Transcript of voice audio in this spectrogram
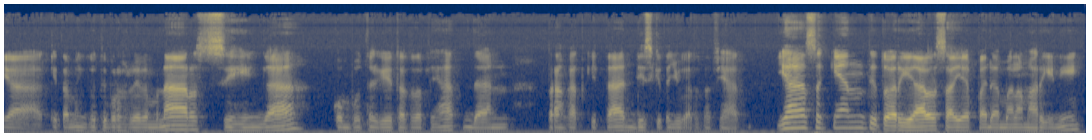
ya kita mengikuti prosedur yang benar sehingga komputer kita tetap sehat dan perangkat kita disk kita juga tetap sehat Ya, sekian tutorial saya pada malam hari ini.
